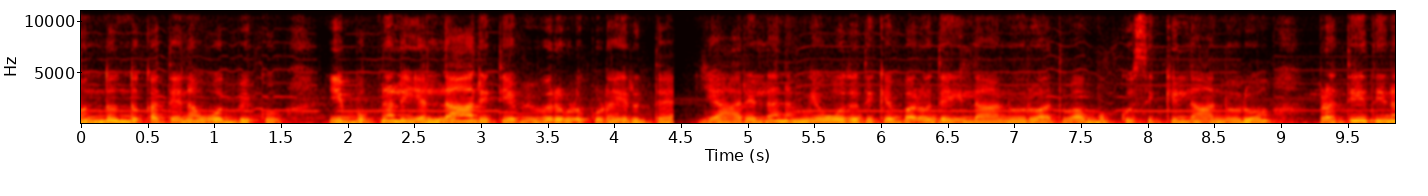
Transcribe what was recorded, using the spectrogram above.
ಒಂದೊಂದು ಕತೆನ ಓದಬೇಕು. ಈ ಬುಕ್ನಲ್ಲಿ ಎಲ್ಲ ರೀತಿಯ ವಿವರಗಳು ಕೂಡ ಇರುತ್ತೆ. ಯಾರೆಲ್ಲ ನಮಗೆ ಓದೋದಕ್ಕೆ ಬರೋದೇ ಇಲ್ಲ ಅನ್ನೋರು ಅಥವಾ ಬುಕ್ಕು ಸಿಕ್ಕಿಲ್ಲ ಅನ್ನೋರು ಪ್ರತಿದಿನ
